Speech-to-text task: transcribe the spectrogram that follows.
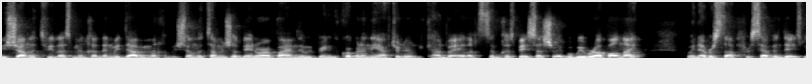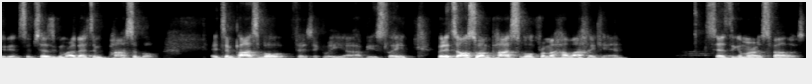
Misham Letfilas Mincha, then we'd daven Mincha. Misham Letamid Shal Ben or Arbaim, then we'd bring the Korban in the afternoon. We were up all night. We never slept for seven days. We didn't sleep. Says Gemara, that's impossible. It's impossible physically, obviously, but it's also impossible from a halachic end. Says the Gemara as follows.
